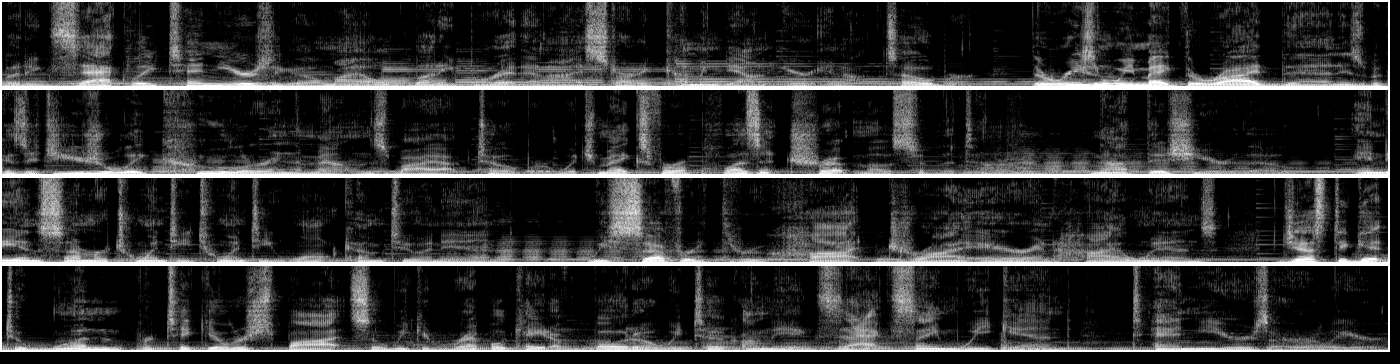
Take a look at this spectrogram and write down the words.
but exactly 10 years ago, my old buddy Britt and I started coming down here in October. The reason we make the ride then is because it's usually cooler in the mountains by October, which makes for a pleasant trip most of the time. Not this year, though. Indian summer 2020 won't come to an end. We suffered through hot, dry air and high winds just to get to one particular spot so we could replicate a photo we took on the exact same weekend 10 years earlier.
